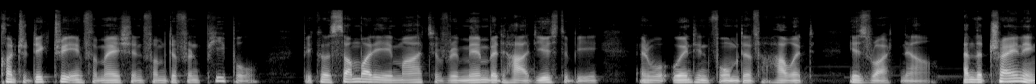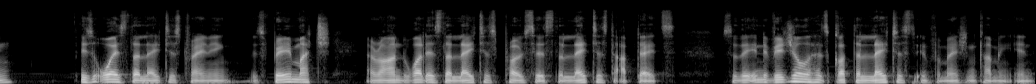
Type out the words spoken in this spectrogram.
contradictory information from different people because somebody might have remembered how it used to be and weren't informed of how it is right now. And the training is always the latest training. It's very much around what is the latest process, the latest updates. So the individual has got the latest information coming in.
